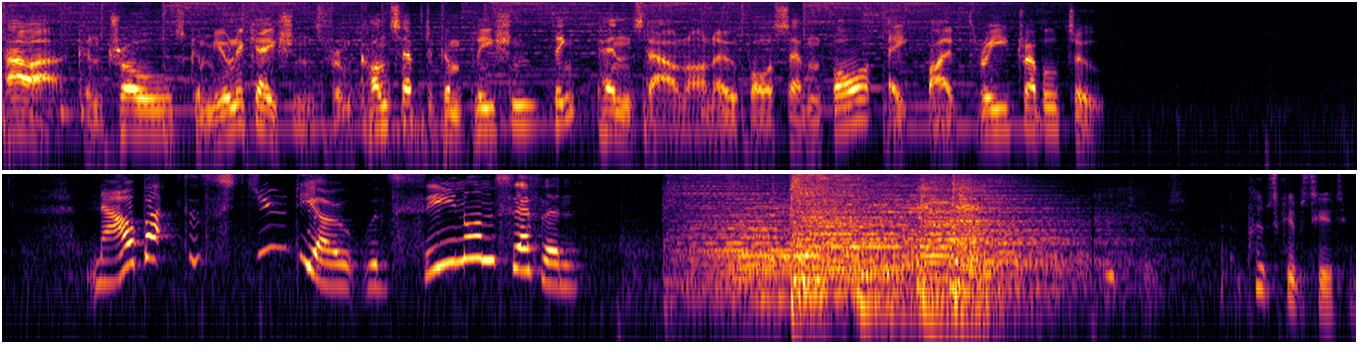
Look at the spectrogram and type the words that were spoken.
Power, controls, communications from concept to completion, think Pensdown on 0474 853 222. Now back to the studio with Scene on 7. Poop Scoops to you too.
